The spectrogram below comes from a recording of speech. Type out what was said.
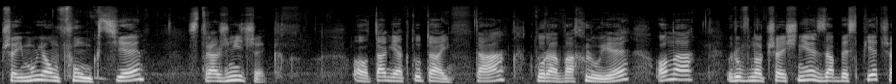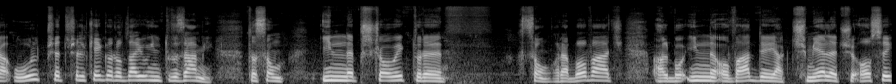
przejmują funkcję strażniczek. O, tak jak tutaj ta, która wachluje, ona równocześnie zabezpiecza ul przed wszelkiego rodzaju intruzami. To są inne pszczoły, które chcą rabować, albo inne owady, jak trzmiele czy osy,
